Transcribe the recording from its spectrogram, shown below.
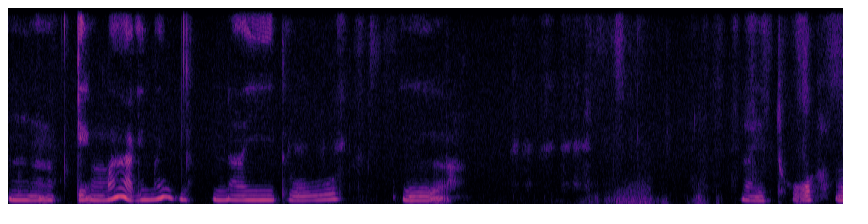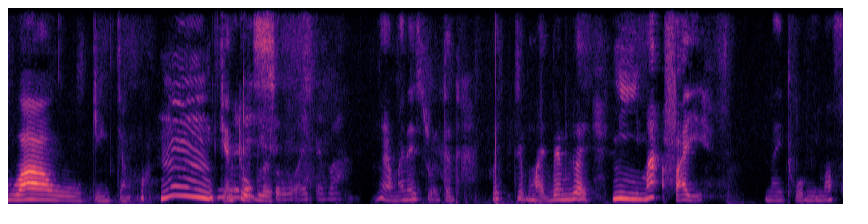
อืม เก่งมากเห็นไหมในโถเออในโถ ว้าวเก่งจังอืมเขียนถูกเลยไม่ได้สวยแต่ว่าเนี่ยไม่ได้สวยแต่ก็จุดหมายเบิ่มเรื่อย มีมะไฟ ในโถมีมะไฟ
